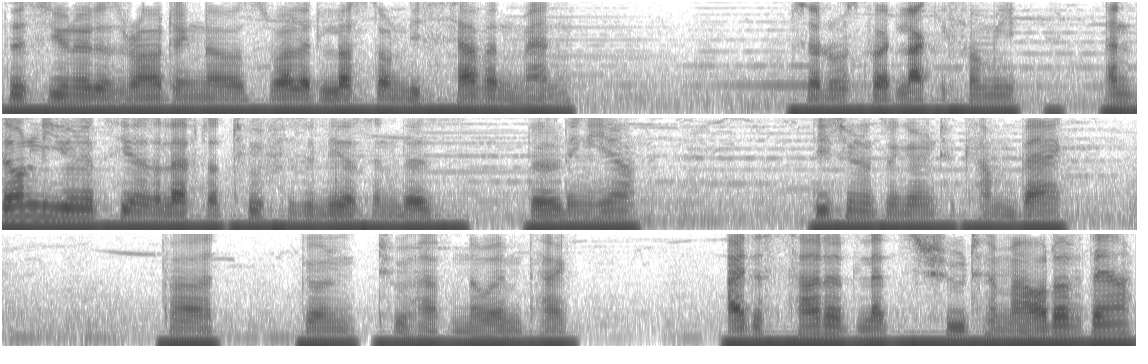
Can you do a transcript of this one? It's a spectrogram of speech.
This unit is routing now as well, it lost only 7 men. So it was quite lucky for me. And the only units here left are two Fusiliers in this building here. These units are going to come back, but going to have no impact. I decided let's shoot him out of there,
